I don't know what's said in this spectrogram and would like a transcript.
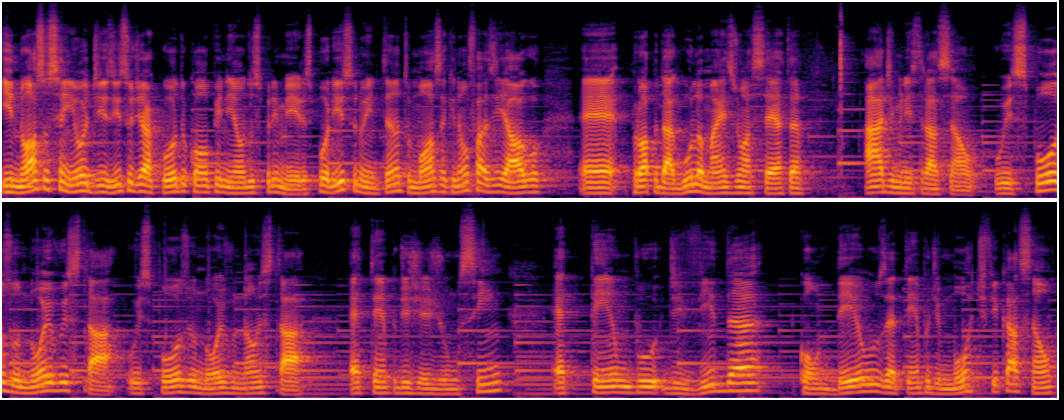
E nosso Senhor diz isso de acordo com a opinião dos primeiros. Por isso, no entanto, mostra que não fazia algo é, próprio da gula, mas de uma certa administração. O esposo, o noivo está, o esposo, o noivo não está. É tempo de jejum, sim, é tempo de vida com Deus, é tempo de mortificação.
